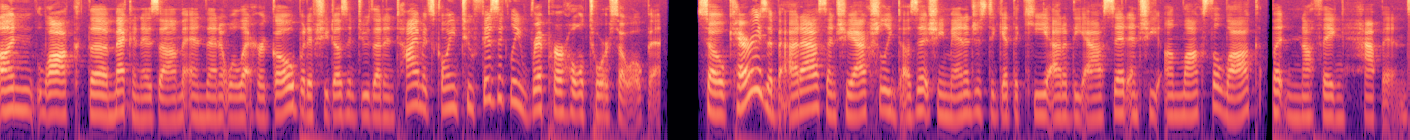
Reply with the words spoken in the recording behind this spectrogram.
unlock the mechanism and then it will let her go. But if she doesn't do that in time, it's going to physically rip her whole torso open. So Kerry's a badass and she actually does it. She manages to get the key out of the acid and she unlocks the lock, but nothing happens.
